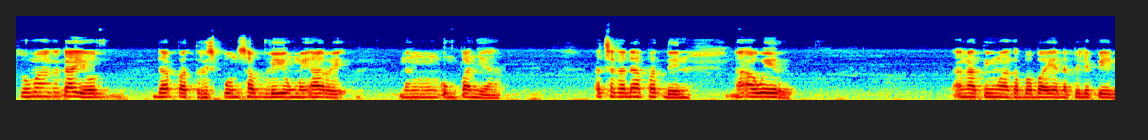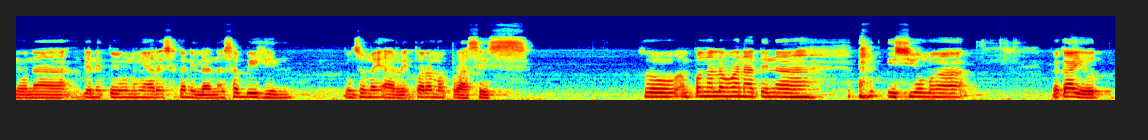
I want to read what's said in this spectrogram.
So mga kakayod, dapat responsable yung may-ari ng kumpanya at saka dapat din na-aware ang ating mga kababayan na Pilipino na ganito yung nangyari sa kanila na sabihin doon sa may-ari para mag-process. So, ang pangalawa natin na issue mga kakayot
